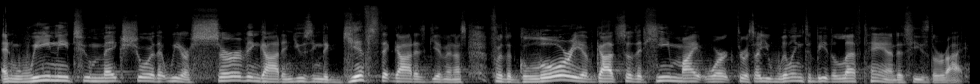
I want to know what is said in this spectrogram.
And we need to make sure that we are serving God and using the gifts that God has given us for the glory of God so that He might work through us. Are you willing to be the left hand as He's the right?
